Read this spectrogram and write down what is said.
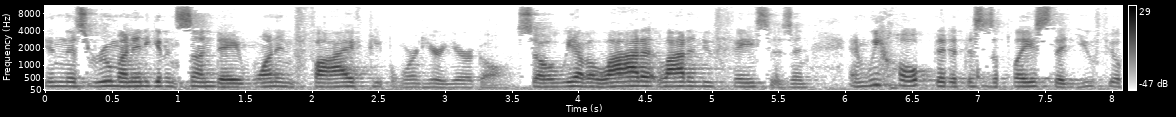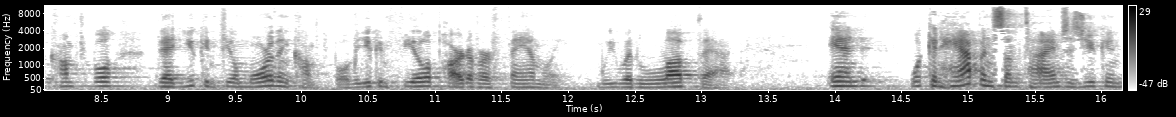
in, this room on any given Sunday, one in five people weren't here a year ago. So we have a lot of, lot of new faces. And, and we hope that if this is a place that you feel comfortable, that you can feel more than comfortable, that you can feel a part of our family. We would love that. And what can happen sometimes is you can,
